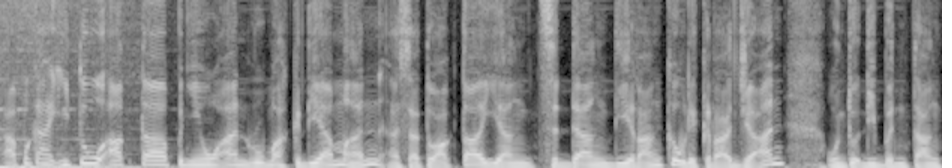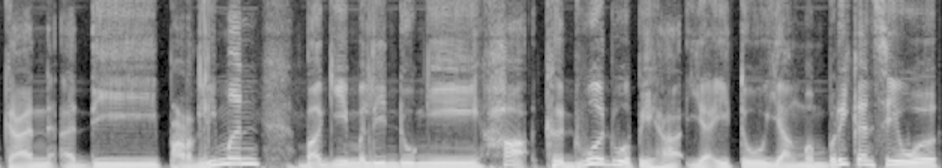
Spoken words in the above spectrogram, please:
Apakah itu akta penyewaan rumah kediaman uh, satu akta yang sedang dirangka oleh kerajaan untuk dibentangkan uh, di parlimen bagi melindungi hak kedua-dua pihak iaitu yang memberikan sewa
